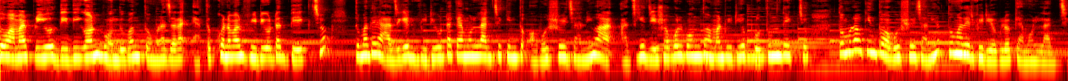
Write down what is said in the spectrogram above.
তো আমার প্রিয় দিদিগণ, বন্ধুগণ, তোমরা যারা এতক্ষণ আমার ভিডিওটা দেখছ, তোমাদের আজকের ভিডিওটা কেমন লাগছে কিন্তু অবশ্যই জানিও। আর আজকে যে সকল বন্ধু আমার ভিডিও প্রথম দেখছ, তোমরাও কিন্তু অবশ্যই জানিও তোমাদের ভিডিওগুলো কেমন লাগছে।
